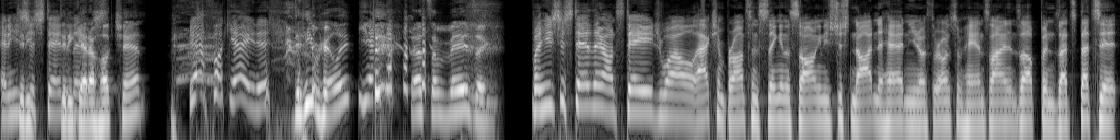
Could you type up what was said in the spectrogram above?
and he's did he just standing did he there get a just- Hook chant? Yeah, fuck yeah, he did. Did he really? Yeah. That's amazing. But he's just standing there on stage while Action Bronson's singing the song, and he's just nodding ahead and you know throwing some hand signs up, and that's that's it,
